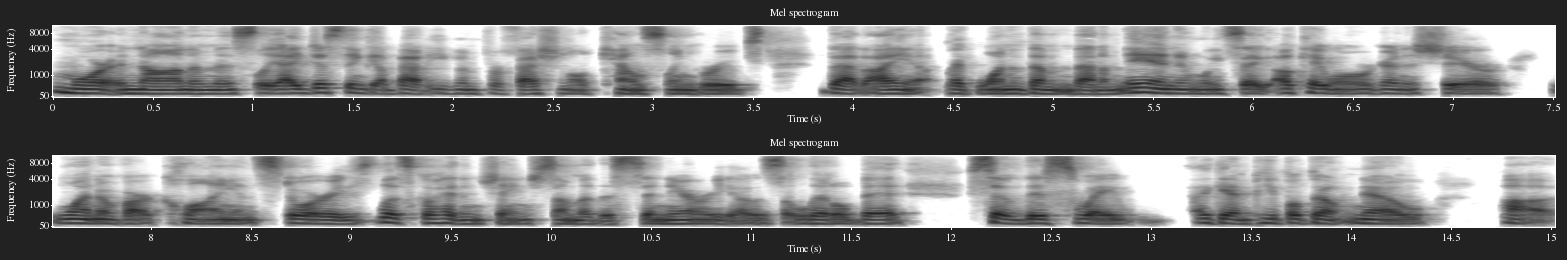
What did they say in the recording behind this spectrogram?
more anonymously. I just think about even professional counseling groups that I like one of them that I'm in, and we say, okay, well, we're going to share one of our client stories. Let's go ahead and change some of the scenarios a little bit. So this way, again, people don't know uh,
